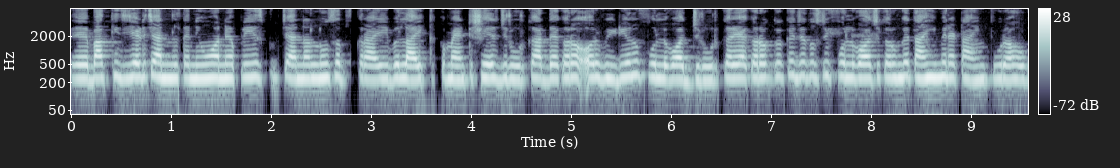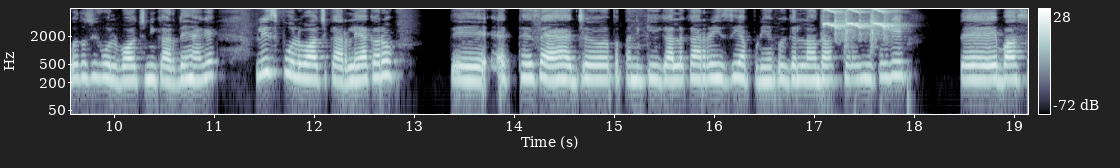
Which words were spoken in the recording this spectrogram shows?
ਅਤੇ ਬਾਕੀ ਜੀ ਜਿਹੜੇ ਚੈਨਲ ਤੇ ਨਿਊ ਆਉਂਦੇ ਆ ਪਲੀਜ਼ ਚੈਨਲ ਨੂੰ ਸਬਸਕ੍ਰਾਈਬ ਲਾਈਕ ਕਮੈਂਟ ਸ਼ੇਅਰ ਜ਼ਰੂਰ ਕਰ ਦਿਆ ਕਰੋ ਔਰ ਵੀਡੀਓ ਨੂੰ ਫੁੱਲ ਵਾਚ ਜ਼ਰੂਰ ਕਰਿਆ ਕਰੋ ਕਿਉਂਕਿ ਜੇ ਤੁਸੀਂ ਫੁੱਲ ਵਾਚ ਕਰੋਗੇ ਤਾਂ ਹੀ ਮੇਰਾ ਟਾਈਮ ਪੂਰਾ ਹੋਊਗਾ, ਤੁਸੀਂ ਫੁੱਲ ਵਾਚ ਨਹੀਂ ਕਰਦੇ ਹੈਗੇ। ਪਲੀਜ਼ ਫੁੱਲ ਵਾਚ ਕਰ ਲਿਆ ਕਰੋ ਅਤੇ ਇੱਥੇ ਸਹਿਜ ਪਤਾ ਨਹੀਂ ਕੀ ਗੱਲ ਕਰ ਰਹੀ ਸੀ, ਆਪਣੀਆਂ ਕੋਈ ਗੱਲਾਂ ਦੱਸ ਰਹੀ ਸੀਗੀ ਅਤੇ ਬਸ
